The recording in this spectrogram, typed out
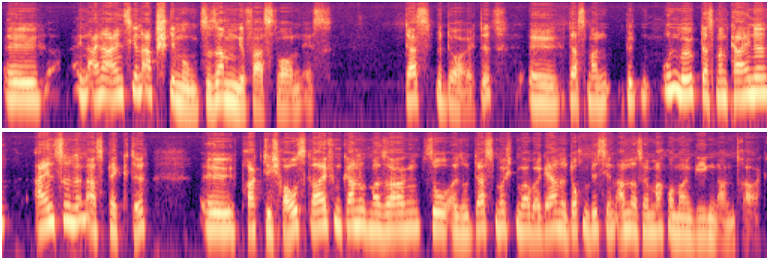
äh, in einer einzigen Abstimmung zusammengefasst worden ist. Das bedeutet, äh, dass man unmöglich, dass man keine einzelnen Aspekte äh, praktisch rausgreifen kann und mal sagen, so, also das möchten wir aber gerne doch ein bisschen anders, dann machen wir mal einen Gegenantrag.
